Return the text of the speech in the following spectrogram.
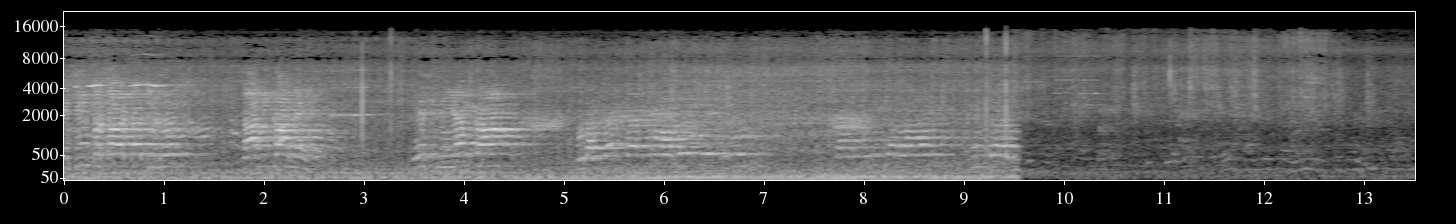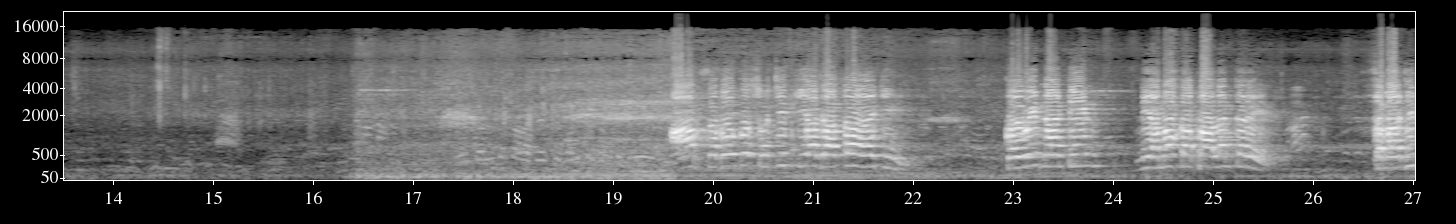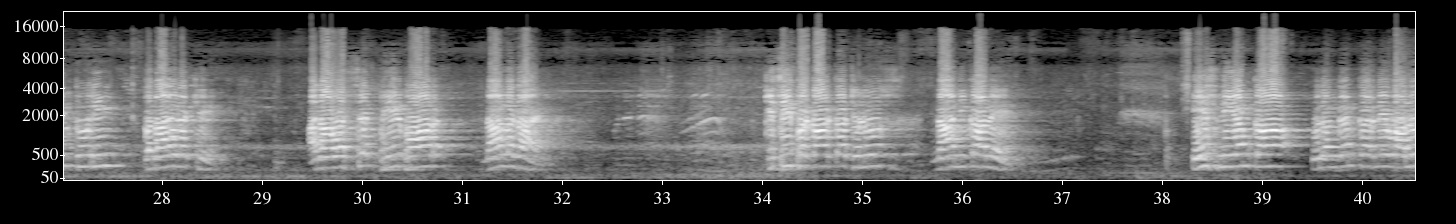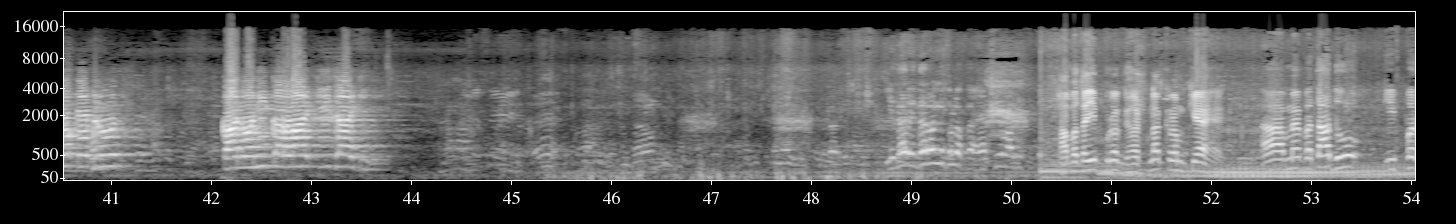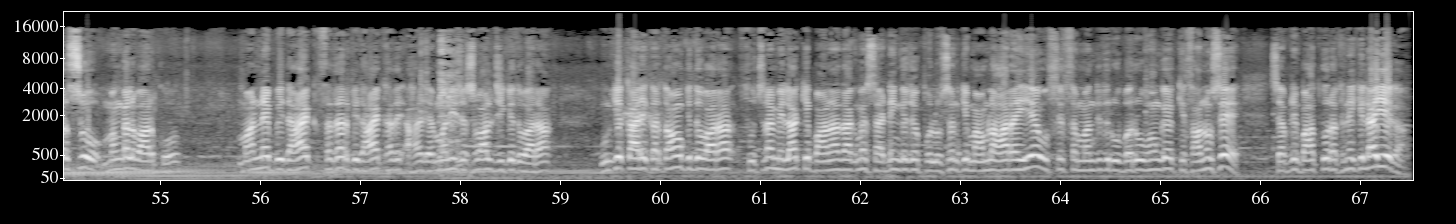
किसी प्रकार का जुलूस ना निकाले इस नियम का उल्लंघन करने वालों के विरुद्ध कानूनी कार्रवाई की जाएगी आप सबों को सूचित किया जाता है कि कोविड 19 नियमों का पालन करें, सामाजिक दूरी बनाए रखें, अनावश्यक भीड़ भाड़ न लगाएँ, किसी प्रकार का जुलूस ना निकालें। इस नियम का उल्लंघन करने वालों के विरुद्ध कानूनी कार्रवाई की जाएगी। इधर इधर निकलो हाँ बताइए पूरा घटनाक्रम क्या है? आ, मैं बता दूँ कि परसों मंगलवार को माननीय विधायक सदर विधायक मनीष जायसवाल जी के द्वारा उनके कार्यकर्ताओं के द्वारा सूचना मिला कि बानादाग में साइडिंग के जो पोल्यूशन की मामला आ रही है उससे संबंधित रूबरू होंगे किसानों से से अपनी बात को रखने के लिए आइएगा।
